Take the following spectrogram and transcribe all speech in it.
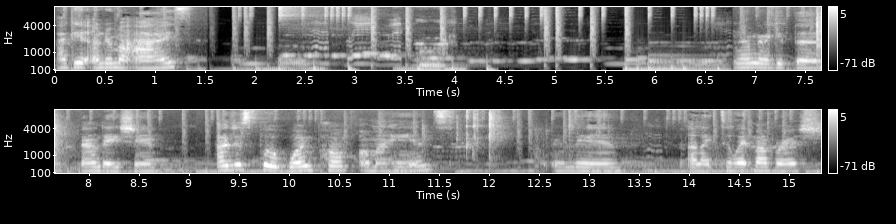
I get under my eyes. And I'm gonna get the foundation I just put one pump on my hands and then I like to wet my brush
